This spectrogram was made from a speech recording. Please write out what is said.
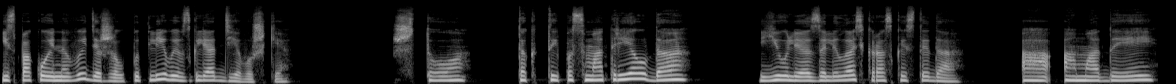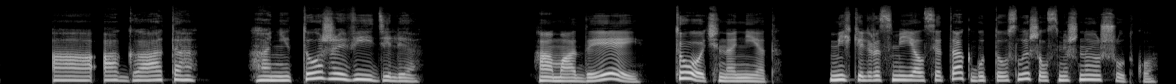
и спокойно выдержал пытливый взгляд девушки. «Что? Так ты посмотрел, да?» Юлия залилась краской стыда. «А Амадей? А Агата? Они тоже видели?» «Амадей?» «Точно нет!» Михкель рассмеялся так, будто услышал смешную шутку.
